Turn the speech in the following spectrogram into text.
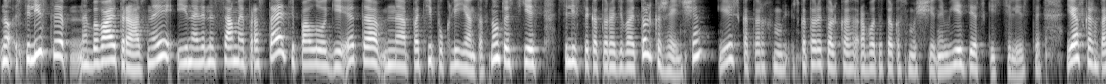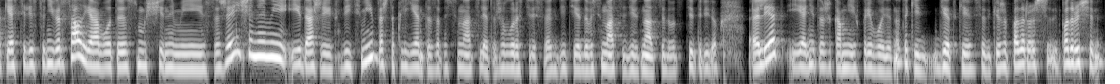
Но стилисты бывают разные. И, наверное, самая простая типология — это по типу клиентов. Ну, то есть есть стилисты, которые одевают только женщин, есть которых, которые только работают только с мужчинами, есть детские стилисты. Я, скажем так, я стилист-универсал, я работаю с мужчинами и с женщинами, и даже их с детьми, потому что клиенты за 18 лет уже вырастили своих детей до 18, 19, 23 лет, и они тоже ко мне их приводят. Ну, такие детки все-таки уже подрощены. подрощены.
